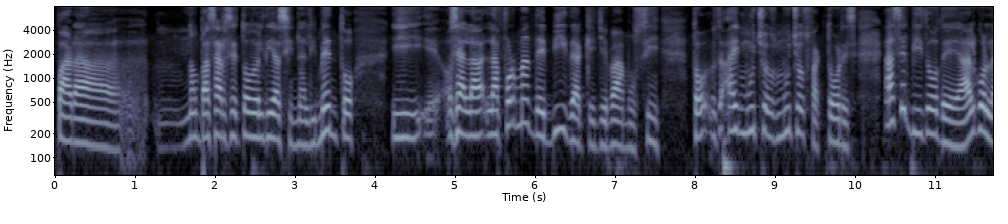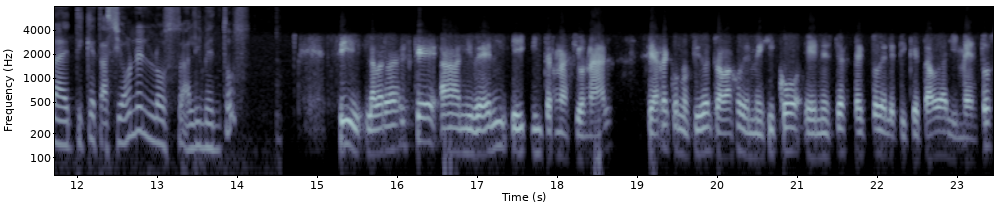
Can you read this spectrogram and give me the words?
para no pasarse todo el día sin alimento, y, eh, o sea, la, la forma de vida que llevamos, sí, hay muchos, muchos factores. ¿Ha servido de algo la etiquetación en los alimentos? Sí, la verdad es que a nivel internacional se ha reconocido el trabajo de México en este aspecto del etiquetado de alimentos.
